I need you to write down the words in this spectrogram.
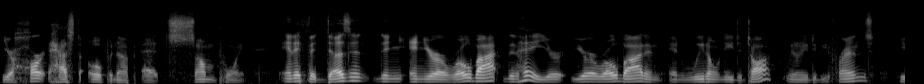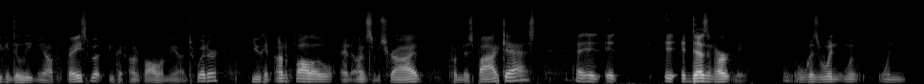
your heart has to open up at some point. And if it doesn't, then and you're a robot, then hey, you're you're a robot, and, and we don't need to talk. We don't need to be friends. You can delete me off of Facebook. You can unfollow me on Twitter. You can unfollow and unsubscribe from this podcast. It it, it, it doesn't hurt me because when, when when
